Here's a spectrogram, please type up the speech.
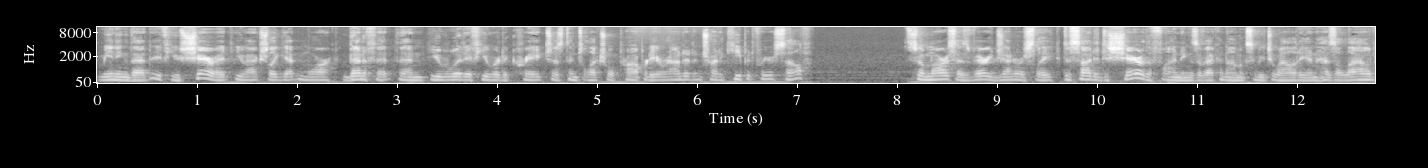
meaning that if you share it, you actually get more benefit than you would if you were to create just intellectual property around it and try to keep it for yourself. So Mars has very generously decided to share the findings of economics of mutuality and has allowed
